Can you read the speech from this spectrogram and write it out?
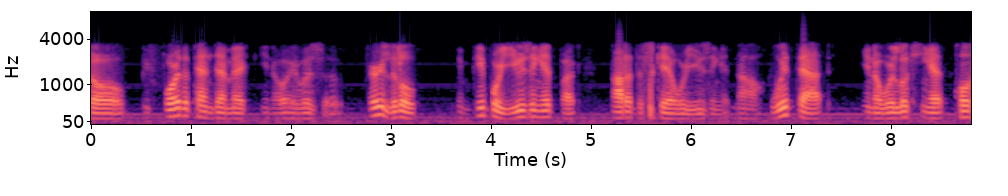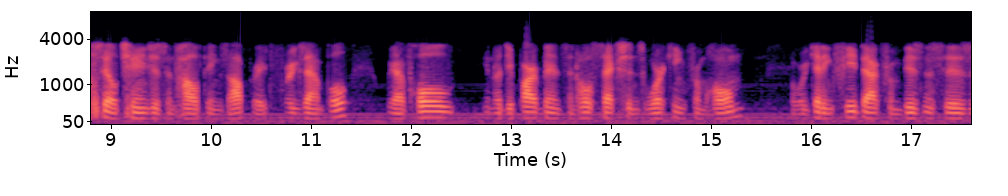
so before the pandemic, you know, it was uh, very little. and people were using it, but not at the scale we're using it now. With that, you know, we're looking at wholesale changes in how things operate. For example, we have whole you know departments and whole sections working from home. We're getting feedback from businesses,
